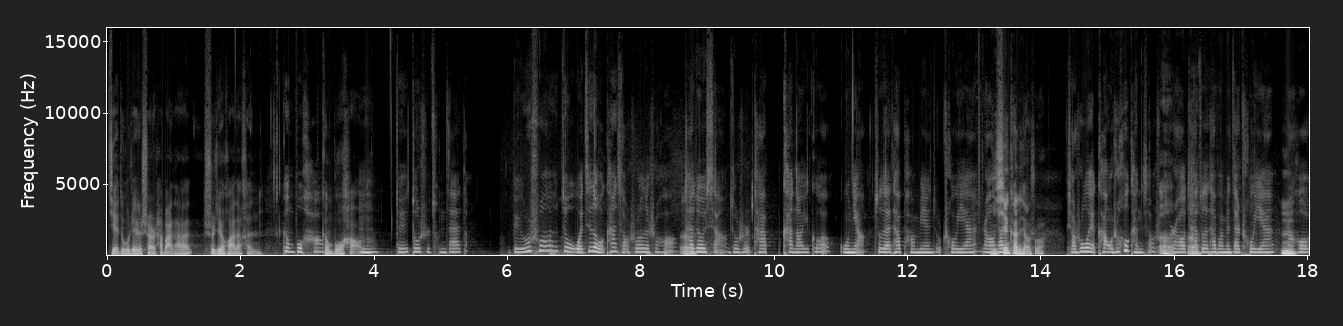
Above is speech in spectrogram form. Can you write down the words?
解读这个事儿，他把它视觉化的很更不好。更不好了。嗯，对，都是存在的。比如说，就我记得我看小说的时候，他嗯就想，就是他看到一个姑娘坐在他旁边就抽烟，然后他你先看的小说，小说我也看，我是后看的小说，嗯然后他嗯坐在他旁边在抽烟，嗯然后，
